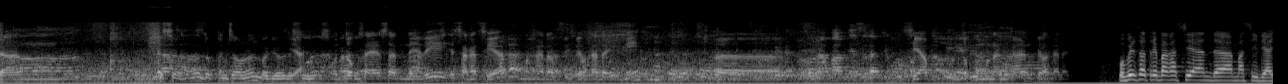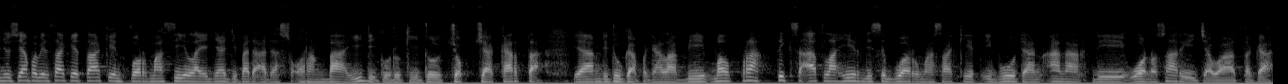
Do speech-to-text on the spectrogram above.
Dan kesiapan untuk pencalonan bagaimana ya, untuk saya sendiri sangat siap menghadapi pilkada ini uh, siap untuk memenangkan pilkada Pemirsa terima kasih Anda masih di Anyus yang pemirsa kita ke informasi lainnya di pada ada seorang bayi di Gunung Kidul Yogyakarta yang diduga mengalami malpraktik saat lahir di sebuah rumah sakit ibu dan anak di Wonosari, Jawa Tengah.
